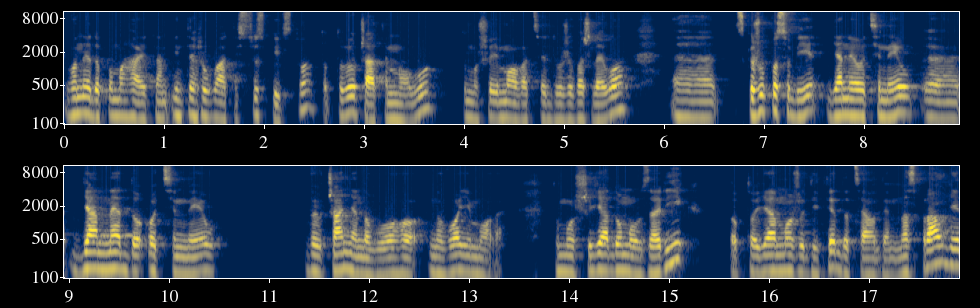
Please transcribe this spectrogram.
Вони допомагають нам інтегруватись в суспільство, тобто вивчати мову, тому що і мова це дуже важливо. Е, скажу по собі, я не оцінив, е, я недооцінив вивчання нового, нової мови. Тому що я думав за рік, тобто я можу дійти до це один. Насправді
